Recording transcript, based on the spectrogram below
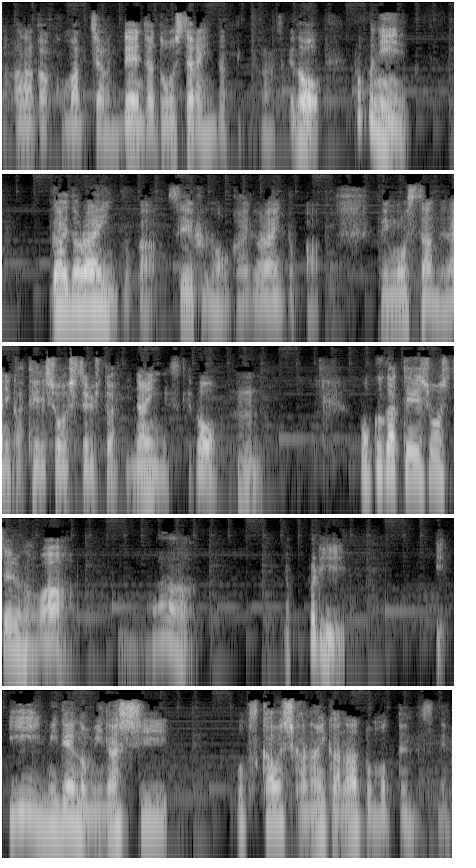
なかなか困っちゃうんで、じゃあどうしたらいいんだってことなんですけど、特にガイドラインとか、政府のガイドラインとか、弁護士さんで何か提唱してる人はいないんですけど、うん。僕が提唱してるのは、まあ、やっぱり、いいい意味でのみなしを使うしかないかなと思ってるんですね。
